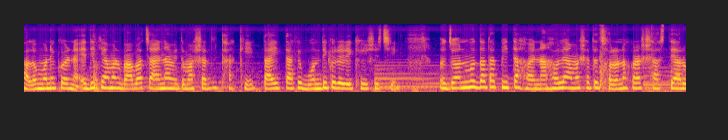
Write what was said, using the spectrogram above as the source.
ভালো মনে করে না। এদিকে আমার বাবা চায় না আমি তোমার সাথে থাকি, তাই তাকে বন্দি করে রেখে এসেছি। জন্মদাতা পিতা হয়, না হলে আমার সাথে ছলনা করার শাস্তি আরও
